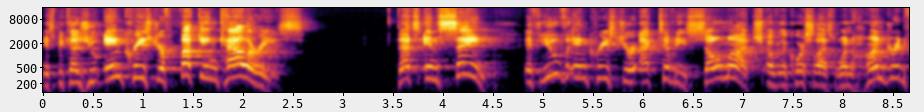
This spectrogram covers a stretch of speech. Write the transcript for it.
it's because you increased your fucking calories. That's insane. If you've increased your activity so much over the course of the last 100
